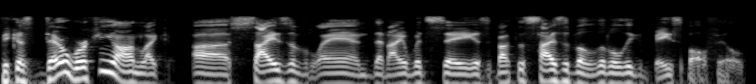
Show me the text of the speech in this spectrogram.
because they're working on like a size of land that i would say is about the size of a little league baseball field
